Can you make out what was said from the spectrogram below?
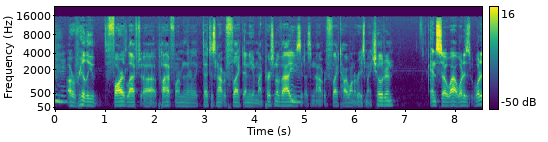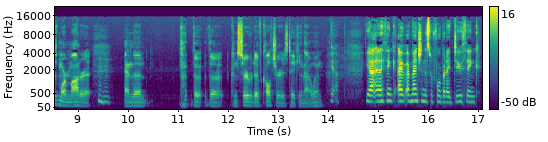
Mm-hmm. a really far left uh, platform, and they're like, that does not reflect any of my personal values. Mm-hmm. It does not reflect how I want to raise my children. And so, wow, what is what is more moderate? Mm-hmm. And then the the conservative culture is taking that win. Yeah. Yeah. And I think I've, I've mentioned this before, but I do think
